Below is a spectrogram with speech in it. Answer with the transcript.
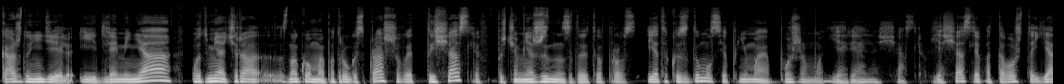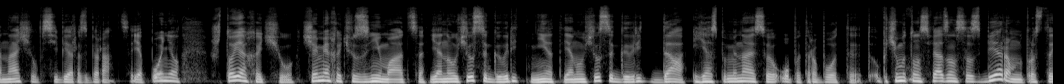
каждую неделю. И для меня, вот меня вчера знакомая подруга спрашивает, ты счастлив? Причем неожиданно задает вопрос. И я такой задумался, я понимаю, боже мой, я реально счастлив. Я счастлив от того, что я начал в себе разбираться. Я понял, что я хочу, чем я хочу заниматься. Я научился говорить нет, я научился говорить да. И я вспоминаю свой опыт работы. Почему-то он связан со Сбером, но просто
